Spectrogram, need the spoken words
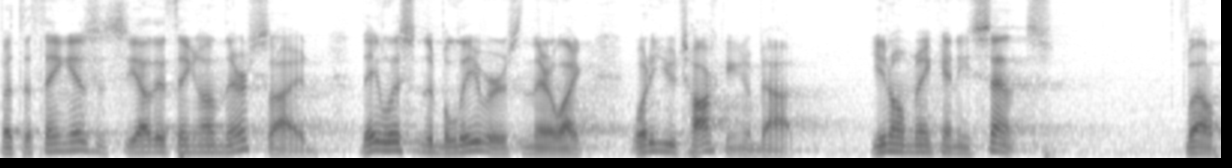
But the thing is, it's the other thing on their side. They listen to believers and they're like, "What are you talking about? You don't make any sense." Well,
